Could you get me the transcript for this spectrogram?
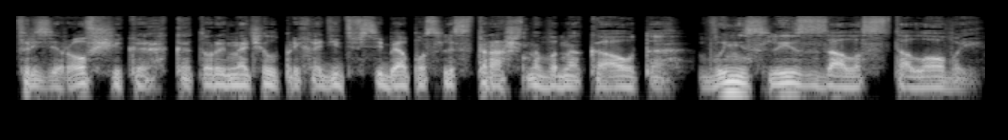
Фрезеровщика, который начал приходить в себя после страшного нокаута, вынесли из зала столовой.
